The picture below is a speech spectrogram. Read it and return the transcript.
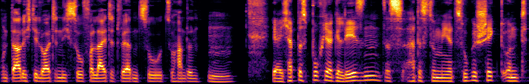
und dadurch die Leute nicht so verleitet werden zu, zu handeln. Mhm. Ja, ich habe das Buch ja gelesen, das hattest du mir zugeschickt und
